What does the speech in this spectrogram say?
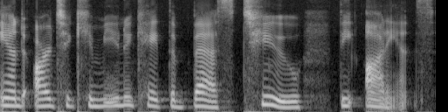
and are to communicate the best to the audience.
